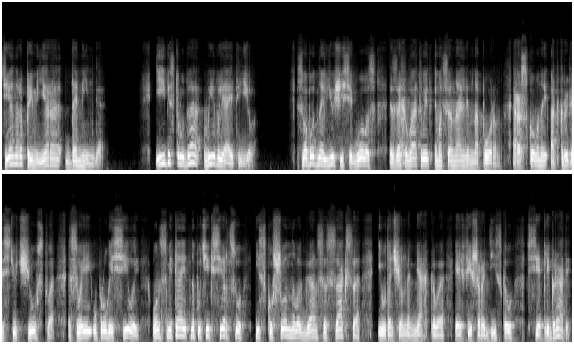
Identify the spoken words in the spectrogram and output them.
тенора-премьера Доминго. И без труда выявляет ее – Свободно льющийся голос захватывает эмоциональным напором, раскованной открытостью чувства, своей упругой силой он сметает на пути к сердцу искушенного Ганса Сакса и утонченно мягкого Фишера Дискл все преграды.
